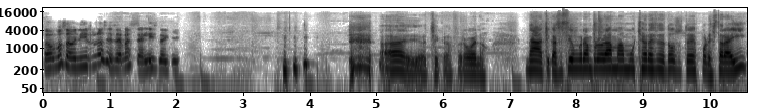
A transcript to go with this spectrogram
Vamos a unirnos y hacer nuestra lista aquí. Ay, Dios, chicas, pero bueno. Nada, chicas, ha sido un gran programa. Muchas gracias a todos ustedes por estar ahí.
